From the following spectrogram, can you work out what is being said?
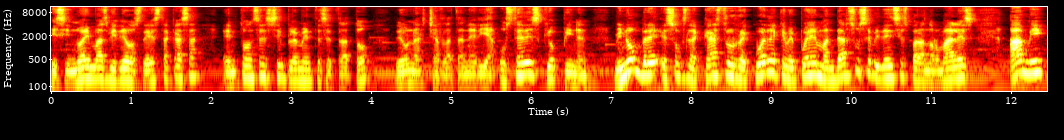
Y si no hay más videos de esta casa, entonces simplemente se trató de una charlatanería. ¿Ustedes qué opinan? Mi nombre es Oxlack Castro. Recuerden que me pueden mandar sus evidencias paranormales a mi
